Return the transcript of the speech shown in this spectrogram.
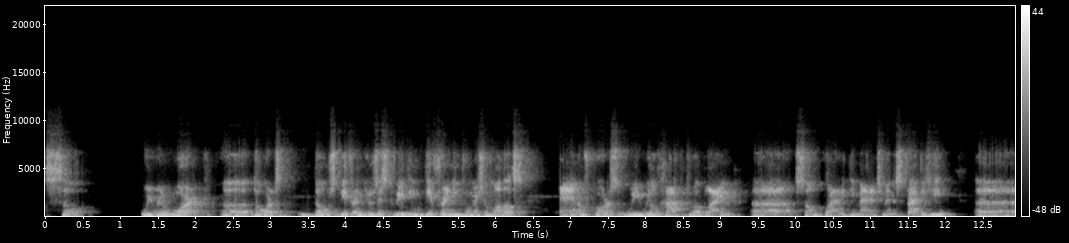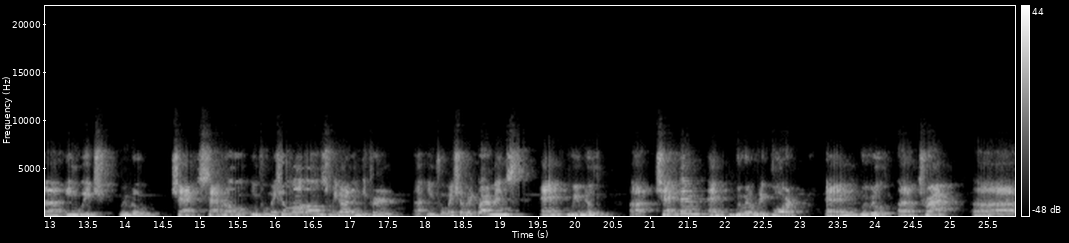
so we will work uh, towards those different uses, creating different information models. And of course, we will have to apply uh, some quality management strategy uh, in which we will check several information models regarding different uh, information requirements. And we will uh, check them and we will report and we will uh, track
